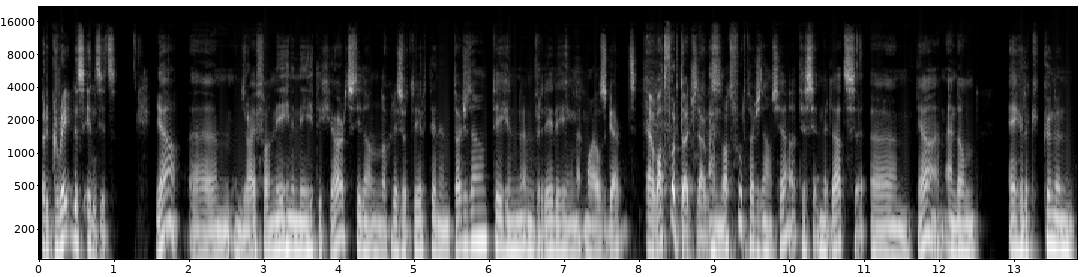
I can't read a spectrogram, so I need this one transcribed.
er greatness in zit. Ja, ehm, een drive van 99 yards, die dan nog resulteert in een touchdown tegen een verdediging met Miles Garrett. En wat voor touchdowns. En wat voor touchdowns, ja. Het is inderdaad... ehm, ja, en dan eigenlijk kunnen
